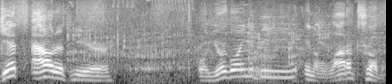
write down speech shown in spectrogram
Get out of here, or you're going to be in a lot of trouble.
